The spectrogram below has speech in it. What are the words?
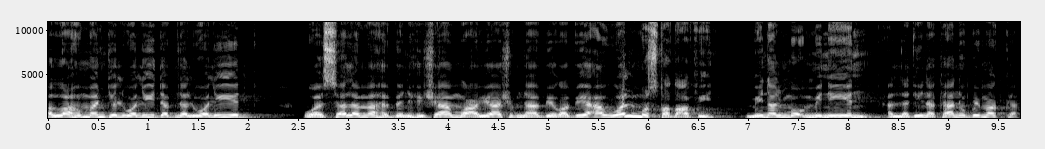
اللهم انجي الوليد بن الوليد وسلمه بن هشام وعياش بن أبي ربيعة والمستضعفين من المؤمنين الذين كانوا بمكة.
